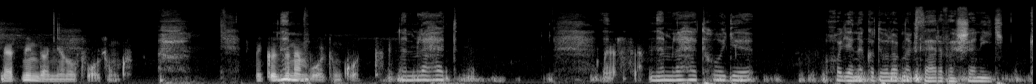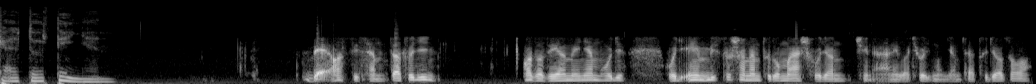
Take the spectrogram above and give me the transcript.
Mert mindannyian ott voltunk. Miközben nem, nem voltunk ott. Nem lehet... Persze. Nem lehet, hogy, hogy ennek a dolognak szervesen így kell történjen? De azt hiszem, tehát hogy így az az élményem, hogy, hogy én biztosan nem tudom máshogyan csinálni, vagy hogy mondjam, tehát hogy az a,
